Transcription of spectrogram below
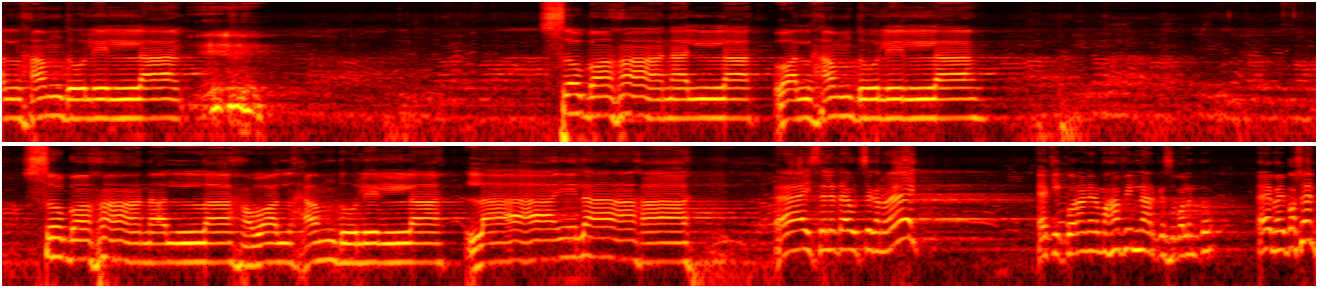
আলহামদুলিল্লাহ সুবহান আল্লাহ আলহামদুলিল্লাহ আল্লাহ আলহামদুলিল্লাহ লা ইলাহা। এই ছেলেটা উঠছে কেন? এই! একই কোরআনের মাহফিল না আর কিছু বলেন তো? এই ভাই, বসেন।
